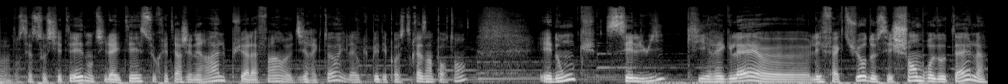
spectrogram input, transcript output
euh, dans cette société, dont il a été secrétaire général, puis à la fin euh, directeur. Il a occupé des postes très importants. Et donc, c'est lui qui réglait les factures de ces chambres d'hôtel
